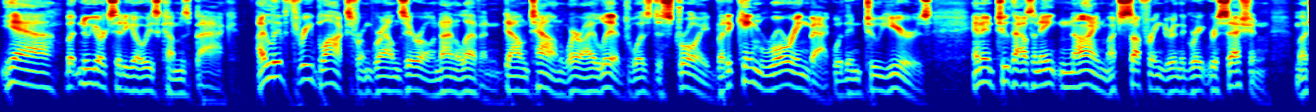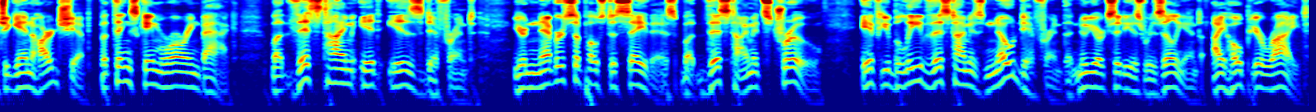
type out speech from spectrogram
Yeah, but New York City always comes back. I lived three blocks from Ground Zero on 9 11. Downtown, where I lived, was destroyed, but it came roaring back within two years. And in 2008 and 9, much suffering during the Great Recession, much again hardship, but things came roaring back. But this time it is different. You're never supposed to say this, but this time it's true. If you believe this time is no different, that New York City is resilient, I hope you're right.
